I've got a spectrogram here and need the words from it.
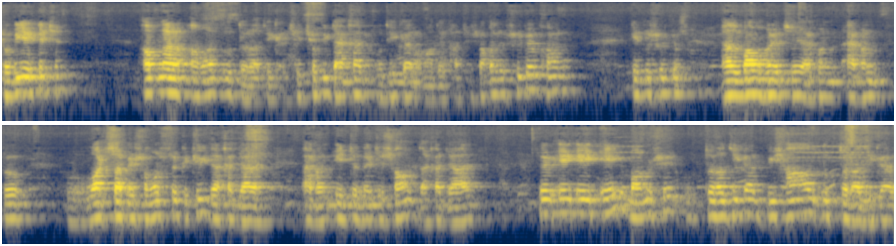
ছবি এঁকেছেন, আপনার আমার উত্তরাধিকার। সেই ছবি দেখার অধিকার আমাদের আছে সকালের সুযোগ হয় না, কিন্তু সুযোগ, অ্যালবাম হয়েছে, এখন এখন তো হোয়াটসঅ্যাপে সমস্ত কিছুই দেখা যায়, এখন ইন্টারনেটে সব দেখা যায়। তো এই এই এই মানুষের উত্তরাধিকার, বিশাল উত্তরাধিকার,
